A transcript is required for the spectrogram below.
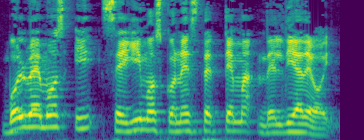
Volvemos y seguimos con este tema del día de hoy.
